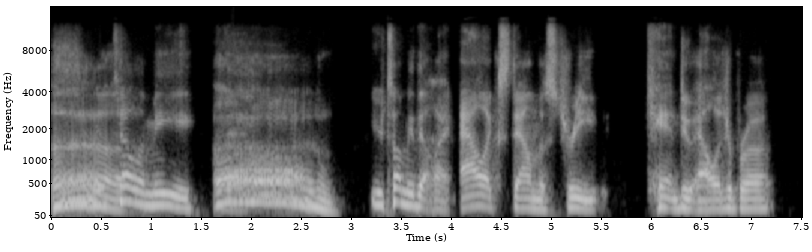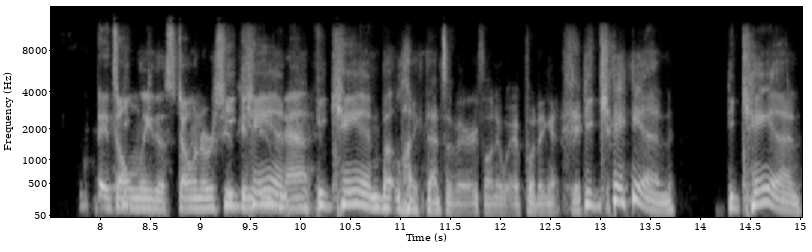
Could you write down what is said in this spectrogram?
You're telling me. that- You're telling me that like Alex down the street can't do algebra. It's He- only the stoners who he can, do can, he can, but like that's a very funny way of putting it. He can, he can,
